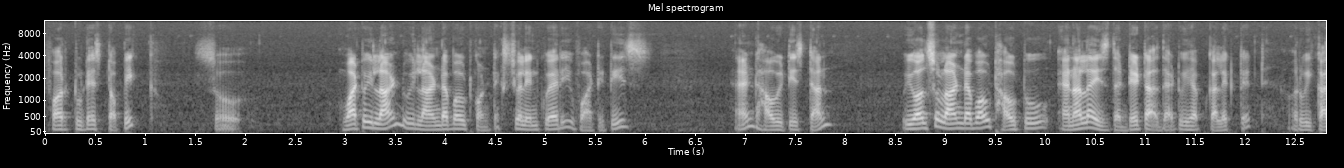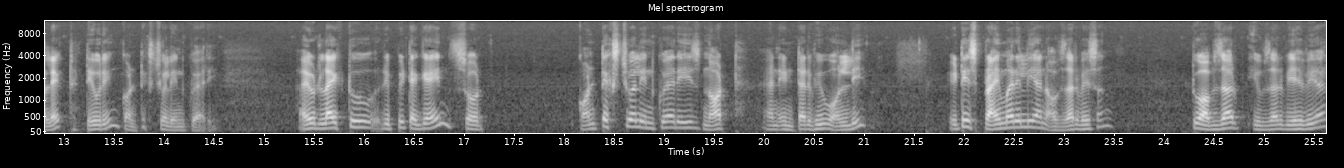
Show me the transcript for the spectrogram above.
for today's topic. So, what we learned? We learned about contextual inquiry, what it is and how it is done. We also learned about how to analyze the data that we have collected or we collect during contextual inquiry. I would like to repeat again. So, contextual inquiry is not an interview only, it is primarily an observation to observe user behavior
